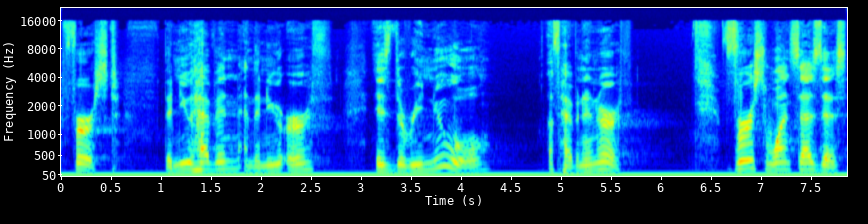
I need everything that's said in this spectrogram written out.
First, the new heaven and the new earth is the renewal of heaven and earth. Verse 1 says this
